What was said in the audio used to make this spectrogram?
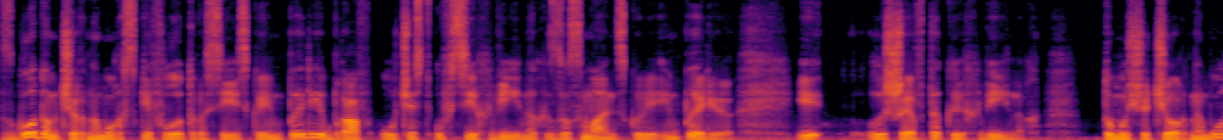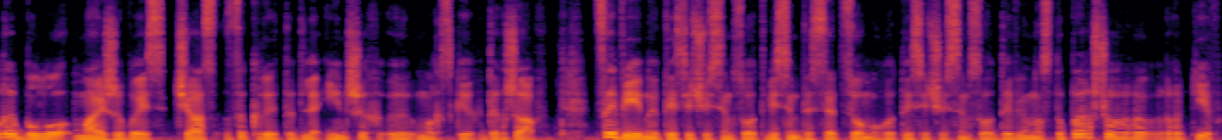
Згодом Чорноморський флот Російської імперії брав участь у всіх війнах з Османською імперією, і лише в таких війнах. Тому що Чорне море було майже весь час закрите для інших е, морських держав. Це війни 1787-1791 років,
